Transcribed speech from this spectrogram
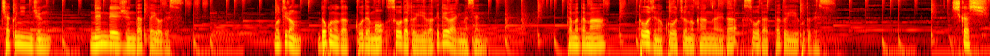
着任順年齢順だったようです。もちろんどこの学校でもそうだというわけではありません。たまたま当時の校長の考えがそうだったということです。しかし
